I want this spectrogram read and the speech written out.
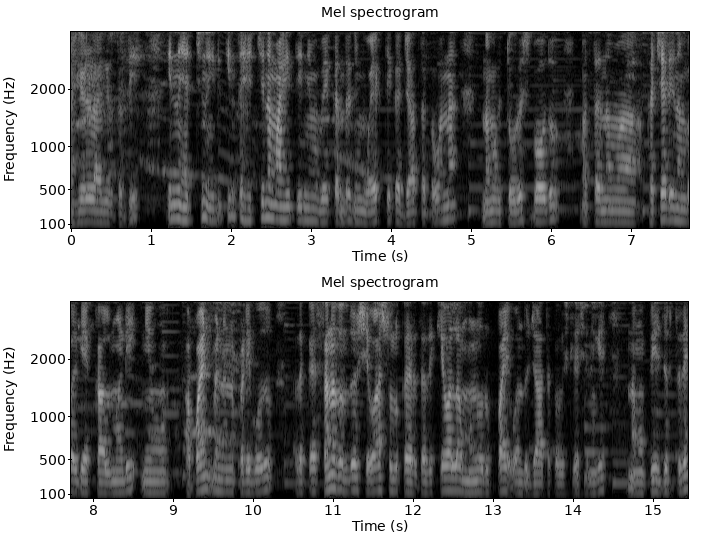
ಹೇಳಲಾಗಿರ್ತತಿ ಇನ್ನು ಹೆಚ್ಚಿನ, ಇದಕ್ಕಿಂತ ಹೆಚ್ಚಿನ ಮಾಹಿತಿ ನಿಮಗೆ ಬೇಕಂದ್ರೆ ನಿಮ್ಮ ವೈಯಕ್ತಿಕ ಜಾತಕವನ್ನ ನಮಗೆ ತೋರಿಸ್ಬೋದು. ಮತ್ತು ನಮ್ಮ ಕಚೇರಿ ನಂಬರ್ಗೆ ಕಾಲ್ ಮಾಡಿ ನೀವು ಅಪಾಯಿಂಟ್ಮೆಂಟ್ ಅನ್ನು ಪಡಿಬಹುದು ಅದಕ್ಕೆ ಸಣ್ಣದೊಂದು ಶಿವಾ ಶುಲ್ಕ ಇರ್ತದೆ. ಕೇವಲ ಮುನ್ನೂರು ರೂಪಾಯಿ ಒಂದು ಜಾತಕ ವಿಶ್ಲೇಷಣೆಗೆ ನಮ್ಮ ಫೀಸ್ ಇರ್ತದೆ.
